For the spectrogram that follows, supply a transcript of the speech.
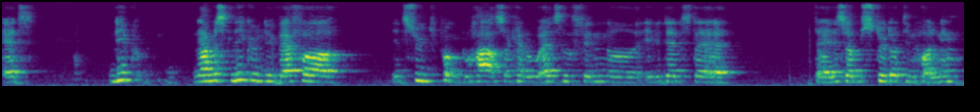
at lige, nærmest ligegyldigt hvad for et synspunkt du har, så kan du altid finde noget evidens, der, der ligesom støtter din holdning.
